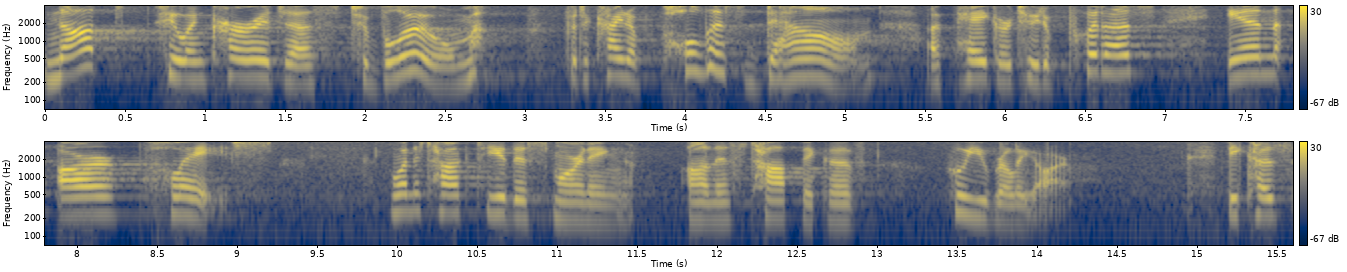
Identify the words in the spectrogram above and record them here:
not to encourage us to bloom, but to kind of pull us down a peg or two, to put us in our place. I want to talk to you this morning on this topic of who you really are. Because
